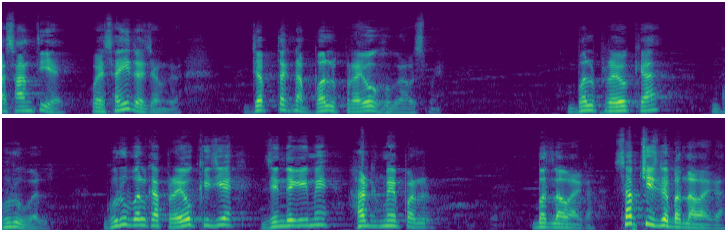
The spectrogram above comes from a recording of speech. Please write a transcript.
अशांति है, वैसा ही रह जाऊँगा। जब तक ना बल प्रयोग होगा उसमें बल प्रयोग क्या? गुरु बल गुरु बल का प्रयोग कीजिए, ज़िंदगी में हर में पर बदलाव आएगा। सब चीज़ में बदलाव आएगा।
